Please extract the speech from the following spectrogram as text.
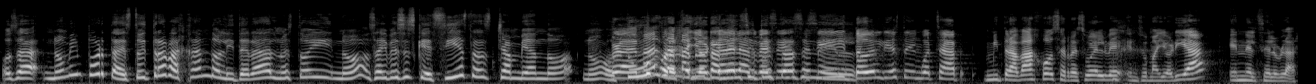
O sea, no me importa, estoy trabajando, literal, no estoy, ¿no? O sea, hay veces que sí estás chambeando, ¿no? O Pero tú, además, por la ejemplo, mayoría de las veces, estás en sí, el- todo el día estoy en WhatsApp. Mi trabajo se resuelve en su mayoría en el celular.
